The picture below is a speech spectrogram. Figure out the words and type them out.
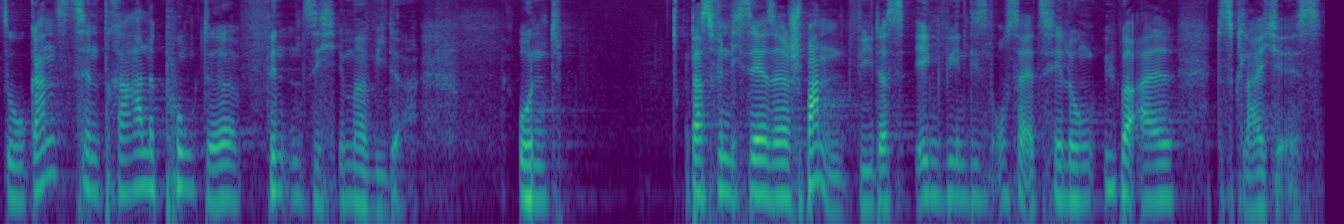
so ganz zentrale Punkte finden sich immer wieder. Und das finde ich sehr, sehr spannend, wie das irgendwie in diesen Ostererzählungen überall das Gleiche ist.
